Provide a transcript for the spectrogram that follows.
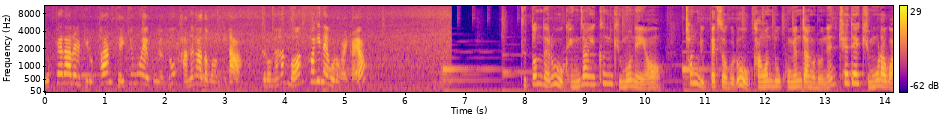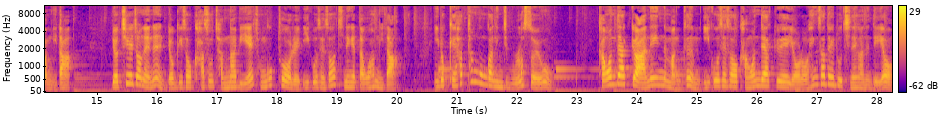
오페라를 비롯한 대규모의 공연도 가능하다고 합니다. 그러면 한번 확인해 보러 갈까요? 듣던 대로 굉장히 큰 규모네요. 1600석으로 강원도 공연장으로는 최대 규모라고 합니다. 며칠 전에는 여기서 가수 잔나비의 전국 투어를 이곳에서 진행했다고 합니다. 이렇게 핫한 공간인지 몰랐어요. 강원대학교 안에 있는 만큼 이곳에서 강원대학교의 여러 행사들도 진행하는데요.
